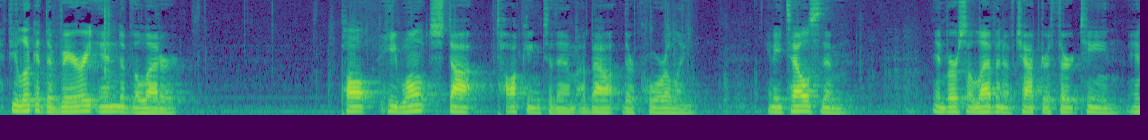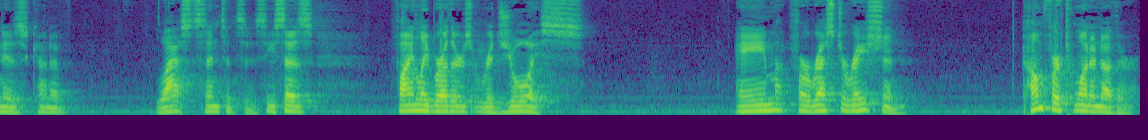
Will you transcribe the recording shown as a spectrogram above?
If you look at the very end of the letter, Paul, he won't stop talking to them about their quarreling. And he tells them in verse 11 of chapter 13, in his kind of last sentences, he says, Finally, brothers, rejoice. Aim for restoration. Comfort one another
